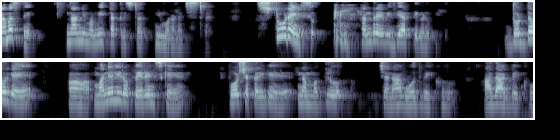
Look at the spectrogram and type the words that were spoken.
ನಮಸ್ತೆ. ನಾನು ನಿಮ್ಮ ಮೀತಾ ಕ್ರಿಸ್ಟಲ್ ನ್ಯೂಮರಾಲಜಿಸ್ಟ್ ಸ್ಟೂಡೆಂಟ್ಸ್ ಅಂದರೆ ವಿದ್ಯಾರ್ಥಿಗಳು, ದೊಡ್ಡವ್ರಿಗೆ ಮನೇಲಿರೋ ಪೇರೆಂಟ್ಸ್ಗೆ ಪೋಷಕರಿಗೆ ನಮ್ಮ ಮಕ್ಕಳು ಚೆನ್ನಾಗಿ ಓದಬೇಕು, ಅದಾಗಬೇಕು,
